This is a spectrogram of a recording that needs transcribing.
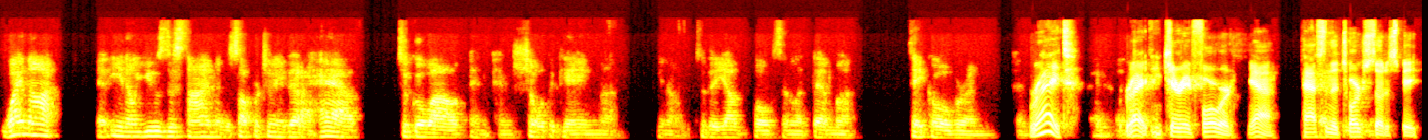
why not you know, use this time and this opportunity that I have to go out and, and show the game, uh, you know, to the young folks and let them uh, take over and, and right, and, and, right, and carry it forward. Yeah, passing the torch, so to speak.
